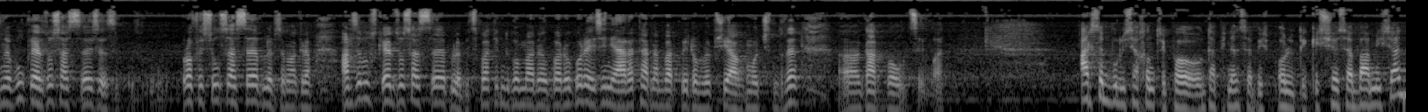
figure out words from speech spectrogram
დაფუძნებულ კერძო პროფესიულ სასწავლებლებზე, მაგრამ არსებობს კერძო სასწავლებლებიც, მათი მდგომარეობა როგორია, ისინი არათანაბარ პირობებში აღმოჩნდნენ გარკვეულწილად. არსებული სახელმწიფო დაფინანსების პოლიტიკის შესაბამისად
